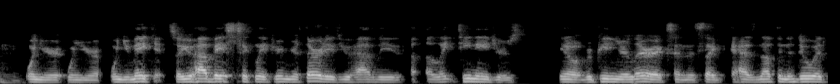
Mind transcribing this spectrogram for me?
mm-hmm. when you're when you're when you make it so you have basically if you're in your 30s you have the uh, late teenagers you know repeating your lyrics and it's like it has nothing to do with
